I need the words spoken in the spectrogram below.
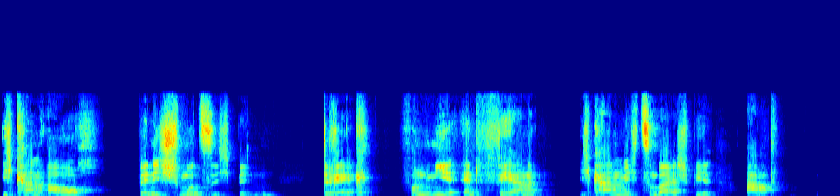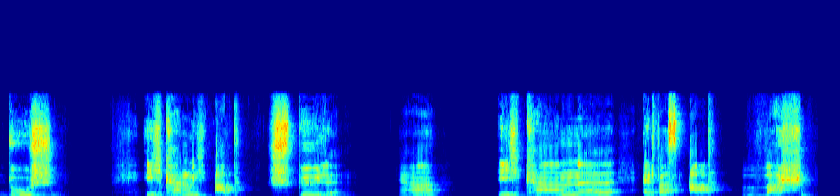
Ich kann auch, wenn ich schmutzig bin, Dreck von mir entfernen. Ich kann mich zum Beispiel abduschen. Ich kann mich abspülen. Ja? Ich kann äh, etwas abwaschen.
